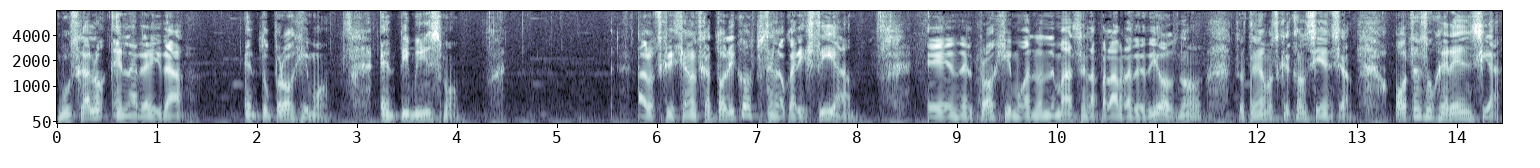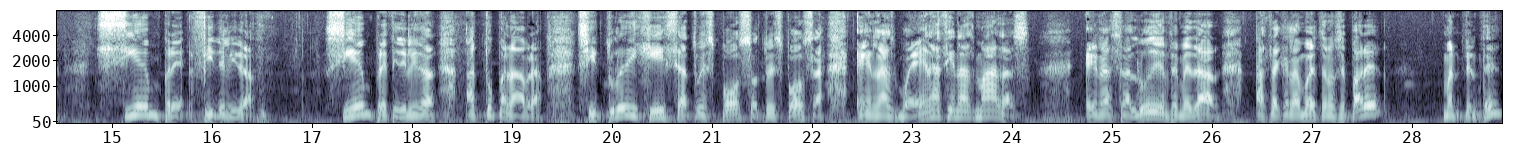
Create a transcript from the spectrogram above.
Búscalo en la realidad, en tu prójimo, en ti mismo. A los cristianos católicos, pues en la Eucaristía, en el prójimo, en donde más, en la palabra de Dios, ¿no? Entonces tenemos que conciencia. Otra sugerencia, siempre fidelidad. Siempre fidelidad a tu palabra. Si tú le dijiste a tu esposo, a tu esposa, en las buenas y en las malas, en la salud y enfermedad, hasta que la muerte nos separe, mantente.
